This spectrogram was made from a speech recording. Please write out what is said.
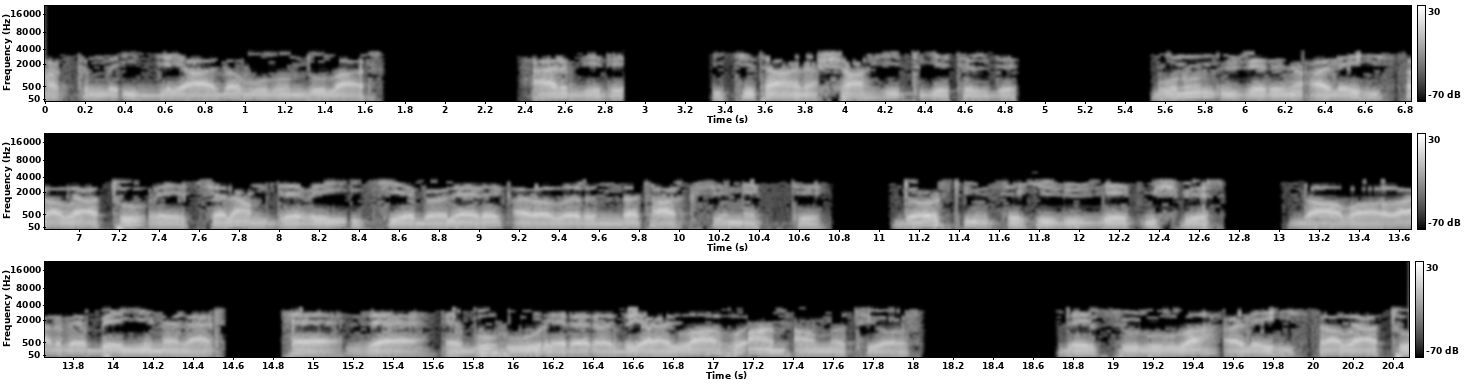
hakkında iddiada bulundular. Her biri, iki tane şahit getirdi. Bunun üzerine aleyhissalatu vesselam deveyi ikiye bölerek aralarında taksim etti. 4871 Davalar ve beyineler, H.Z. Ebu Hurer'e radıyallahu an anlatıyor. Resulullah aleyhissalatu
